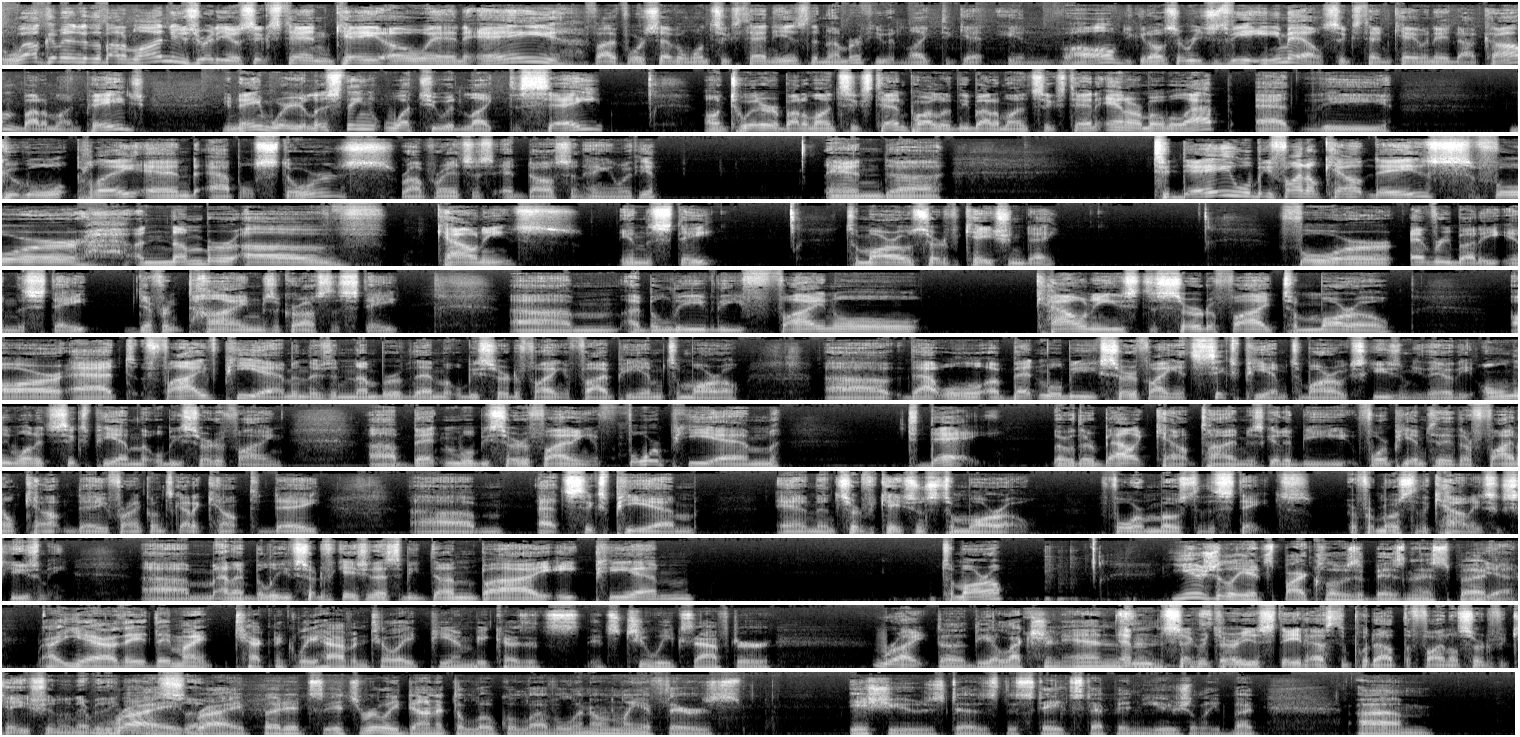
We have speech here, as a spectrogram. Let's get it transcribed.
Welcome into the bottom line. News Radio 610 KONA 547 1610 is the number if you would like to get involved. You can also reach us via email 610KONA.com, bottom line page. Your name, where you're listening, what you would like to say. On Twitter, bottom line 610, Parler, the bottom line 610, and our mobile app at the Google Play and Apple stores. Rob Francis, Ed Dawson hanging with you. And, uh, Today will be final count days for a number of counties in the state. Tomorrow, certification day for everybody in the state, different times across the state. Um, I believe the final counties to certify tomorrow are at 5 p.m., and there's a number of them that will be certifying at 5 p.m. tomorrow. Uh, that will Benton will be certifying at 6 p.m. tomorrow. Excuse me, they're the only one at 6 p.m. that will be certifying. Uh, Benton will be certifying at 4 p.m. today. Or their ballot count time is going to be 4 p.m. today. Their final count day. Franklin's got a count today um, at 6 p.m. and then certifications tomorrow for most of the states or for most of the counties. Excuse me. Um, and I believe certification has to be done by 8 p.m tomorrow? Usually it's by close of business, but Yeah. uh, yeah, they, they might technically have until eight p.m. because it's it's two weeks after Right. the the election ends, and since Secretary the- of State has to put out the final certification and everything right, else. so- right. But it's it's really done at the local level, and only if there's issues does the state step in usually. But um,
